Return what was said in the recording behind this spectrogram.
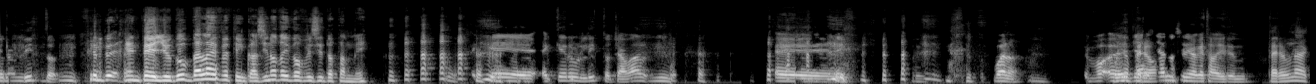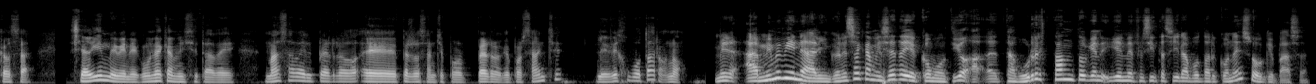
eres listo. Gente, gente de YouTube, dale a F5, así no dais dos visitas también. Es que, es que eres un listo, chaval. Eh, bueno, eh, Bueno, ya, pero- ya no sé lo que estaba diciendo. Pero una cosa, si alguien me viene con una camiseta de más sabe el perro, eh, perro Sánchez por perro que por Sánchez, ¿le dejo votar o no? Mira, a mí me viene alguien con esa camiseta y es como, tío, ¿te aburres tanto que, que necesitas ir a votar con eso o qué pasa?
